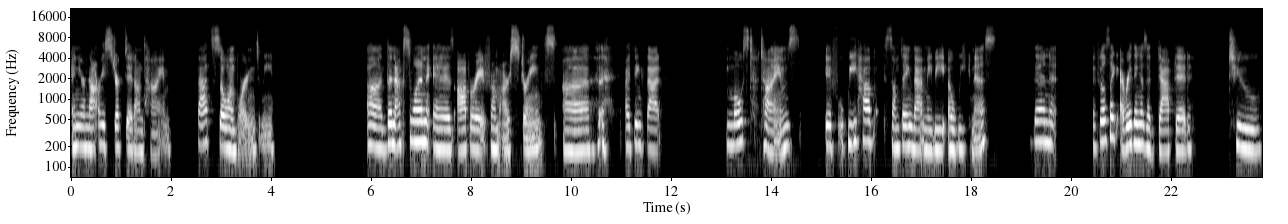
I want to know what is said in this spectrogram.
and you're not restricted on time. That's so important to me. Uh, the next one is operate from our strengths. Uh, I think that most times, if we have something that may be a weakness, then it feels like everything is adapted to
